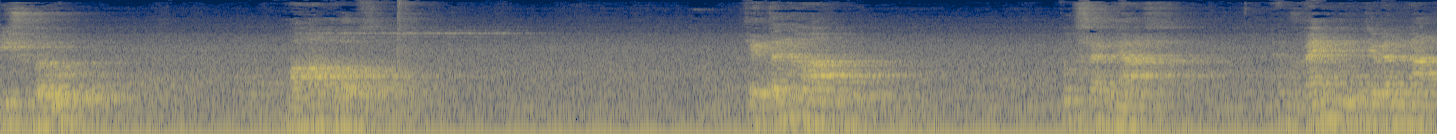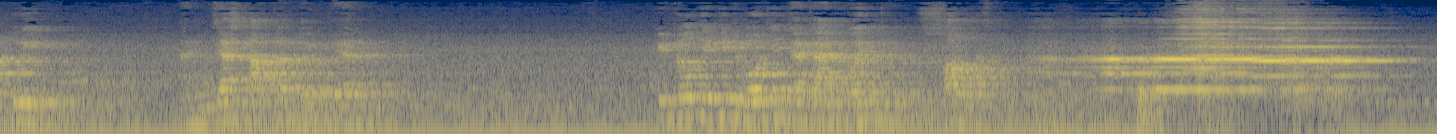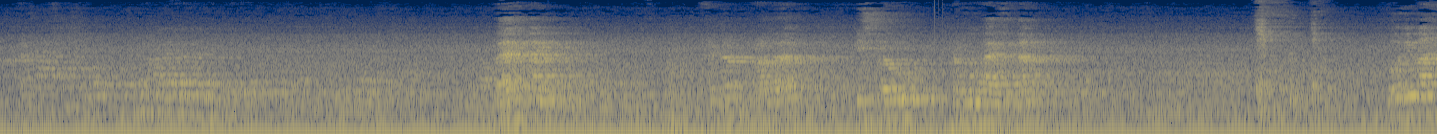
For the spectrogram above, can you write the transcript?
ईश्वरो महामहोत्सव Chaitanya Mahaprabhu took sannyas and went to Jagannath Puri. And just after going there he told the devotees that I am going to South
